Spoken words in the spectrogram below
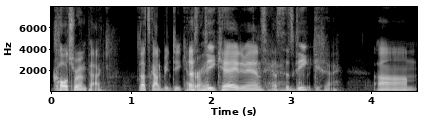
cultural impact. That's got to be DK, That's right? DK, man. Yeah, That's the it's gotta be Deke. DK. Um,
